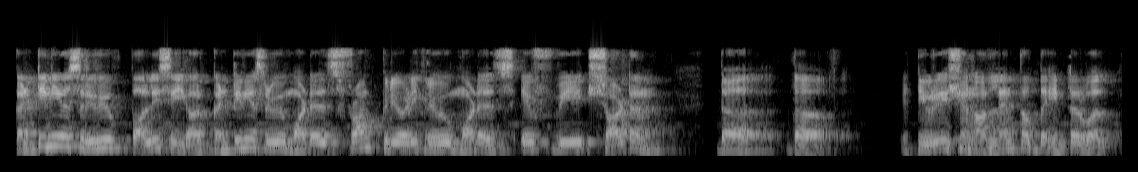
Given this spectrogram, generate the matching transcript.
continuous review policy or continuous review models from periodic review models if we shorten the the duration or length of the interval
